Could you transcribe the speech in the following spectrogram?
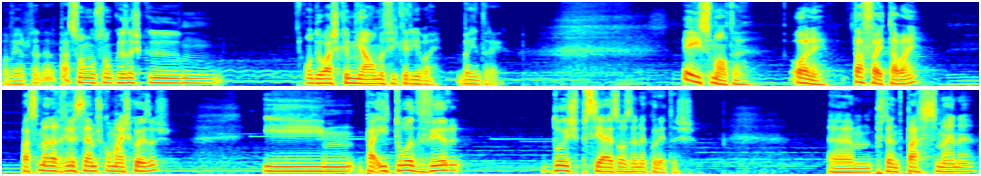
a ver, portanto, pá, são, são coisas que onde eu acho que a minha alma ficaria bem, bem entregue. É isso, malta. Olhem, está feito, está bem? Para a semana regressamos com mais coisas. E estou a dever dois especiais aos anacoretas. Um, portanto, para a semana,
